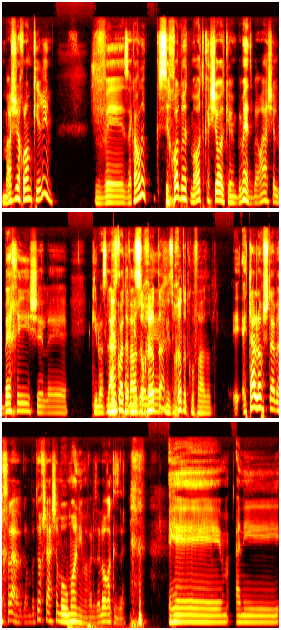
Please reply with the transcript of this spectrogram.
משהו שאנחנו לא מכירים. וזה לקח לנו שיחות באמת מאוד קשות, כי באמת, ברמה של בכי, של אה, כאילו, אז לאן כל הדבר הזה הולך? אני זוכר את התקופה הזאת. הייתה לא פשוטה בכלל, גם בטוח שהיה שם הורמונים, אבל זה לא רק זה. אמ, אני...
